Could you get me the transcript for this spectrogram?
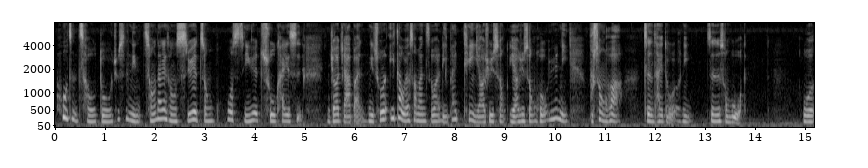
货真的超多，就是你从大概从十月中。或十一月初开始，你就要加班。你除了一到五要上班之外，礼拜天也要去送，也要去送货。因为你不送的话，真的太多了，你真的送不完。我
